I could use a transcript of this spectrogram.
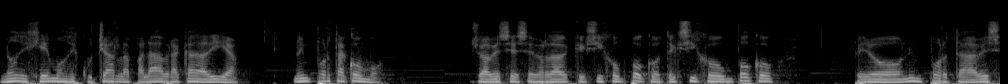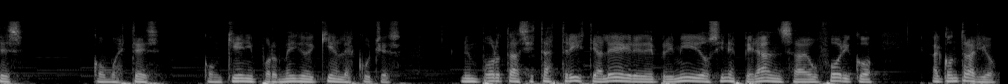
No dejemos de escuchar la palabra cada día, no importa cómo. Yo a veces es verdad que exijo un poco, te exijo un poco, pero no importa a veces cómo estés, con quién y por medio de quién la escuches. No importa si estás triste, alegre, deprimido, sin esperanza, eufórico. Al contrario,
